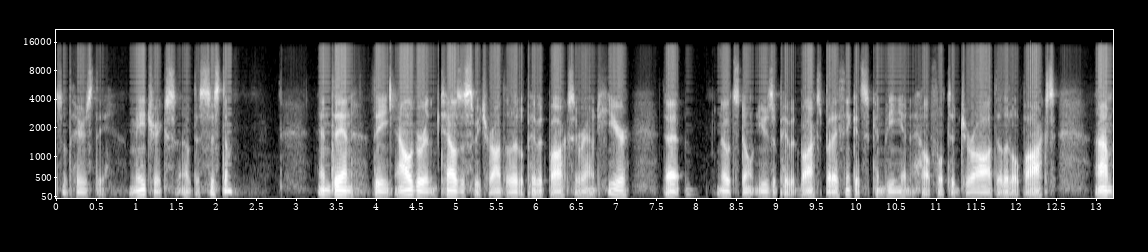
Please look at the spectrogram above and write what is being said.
So there's the matrix of the system. And then the algorithm tells us we draw the little pivot box around here. The notes don't use a pivot box, but I think it's convenient and helpful to draw the little box. Um,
